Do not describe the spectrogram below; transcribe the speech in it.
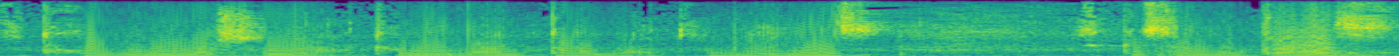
qui trouve une machine à retourner dans le temps, bah, qu'il me le dise, parce que ça m'intéresse.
